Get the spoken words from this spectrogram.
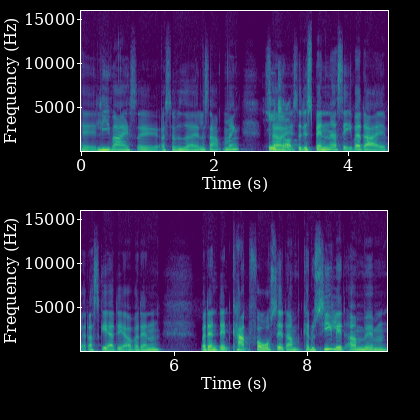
øh, Levi's øh, og så videre alle sammen. Ikke? Så, så det er spændende at se, hvad der, hvad der sker der, og hvordan, hvordan den kamp fortsætter. Kan du sige lidt om... Øh,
